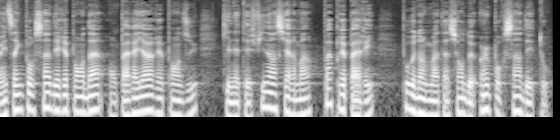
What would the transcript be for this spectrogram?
25% des répondants ont par ailleurs répondu qu'ils n'étaient financièrement pas préparés pour une augmentation de 1% des taux.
